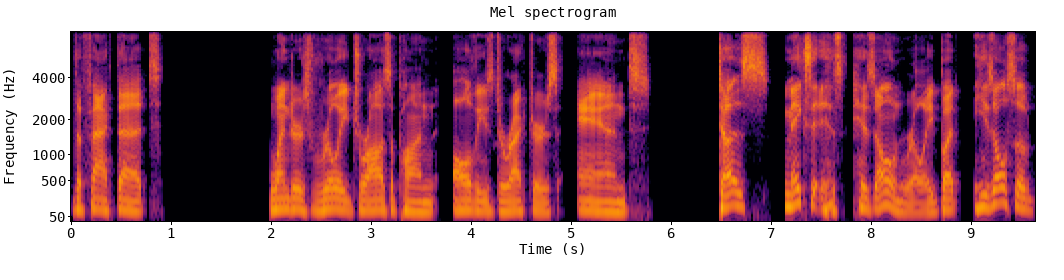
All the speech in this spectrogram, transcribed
the fact that Wenders really draws upon all these directors and does makes it his his own really, but he's also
